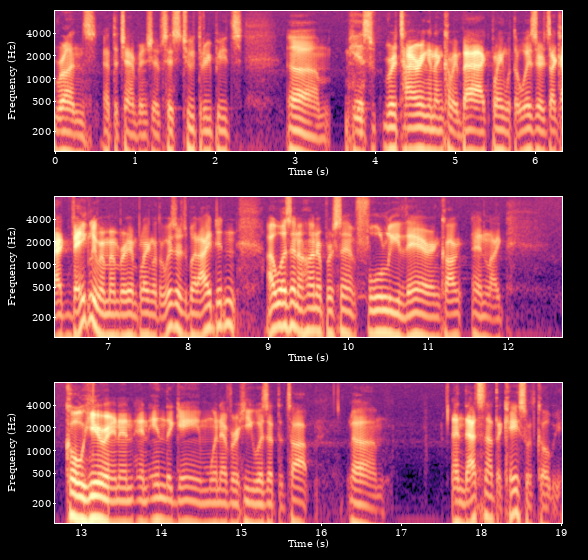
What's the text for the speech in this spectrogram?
runs at the championships, his two three peats. Um, his retiring and then coming back playing with the Wizards. Like I vaguely remember him playing with the Wizards, but I didn't. I wasn't hundred percent fully there and con- and like coherent and, and in the game whenever he was at the top. Um, and that's not the case with Kobe.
